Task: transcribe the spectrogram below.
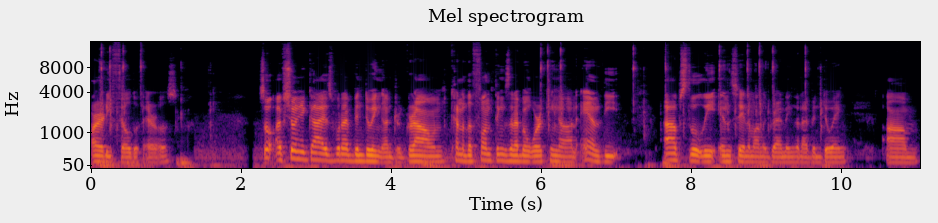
already filled with arrows. So I've shown you guys what I've been doing underground, kind of the fun things that I've been working on, and the absolutely insane amount of grinding that I've been doing. Um,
